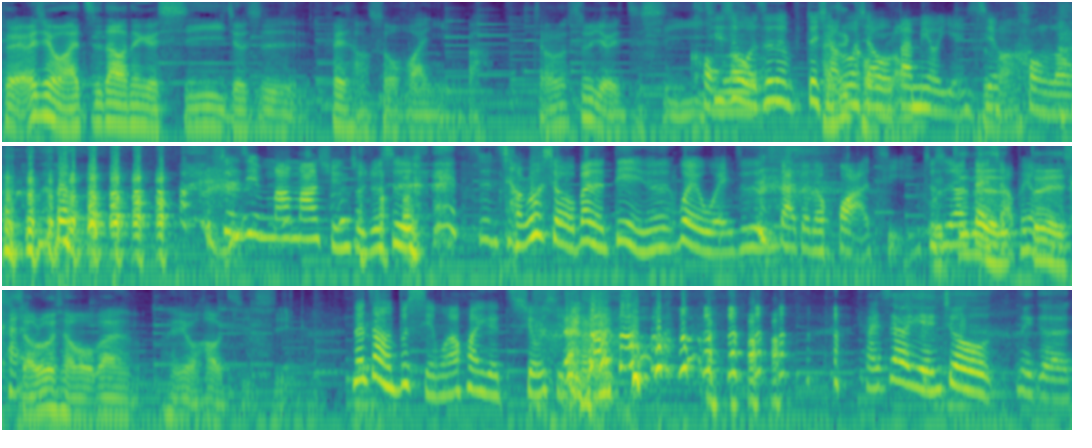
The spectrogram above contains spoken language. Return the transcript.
对，而且我还知道那个蜥蜴就是非常受欢迎吧？角落是不是有一只蜥蜴？其实我真的对小鹿小伙伴没有研究。恐龙，最近妈妈群主就是就是角落小伙伴的电影，就是蔚为就是大家的话题，就是要带小朋友对去看。角落小伙伴很有好奇心。那这样不行，我要换一个休息的。还是要研究那个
